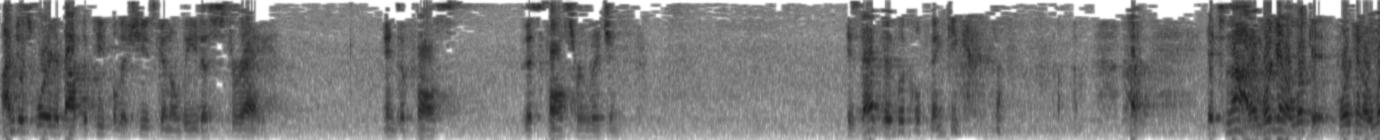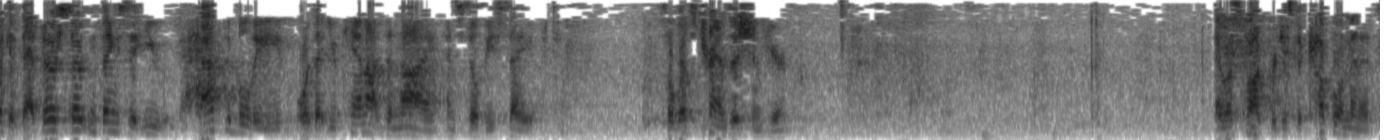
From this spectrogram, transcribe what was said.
I'm just worried about the people that she's going to lead astray into false, this false religion. Is that biblical thinking? it's not, and we're going to look at we're going to look at that. There are certain things that you have to believe or that you cannot deny and still be saved. So let's transition here. And let's talk for just a couple of minutes.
